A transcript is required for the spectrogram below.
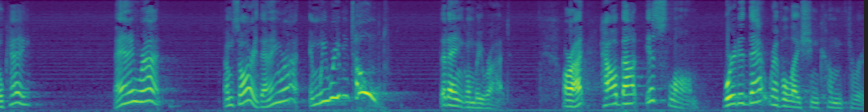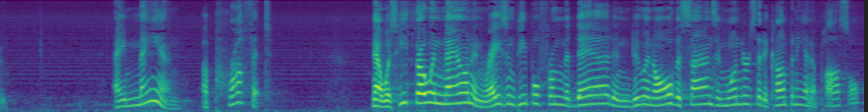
Okay. That ain't right. I'm sorry, that ain't right. And we were even told that ain't going to be right. All right, how about Islam? Where did that revelation come through? A man, a prophet. Now, was he throwing down and raising people from the dead and doing all the signs and wonders that accompany an apostle?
